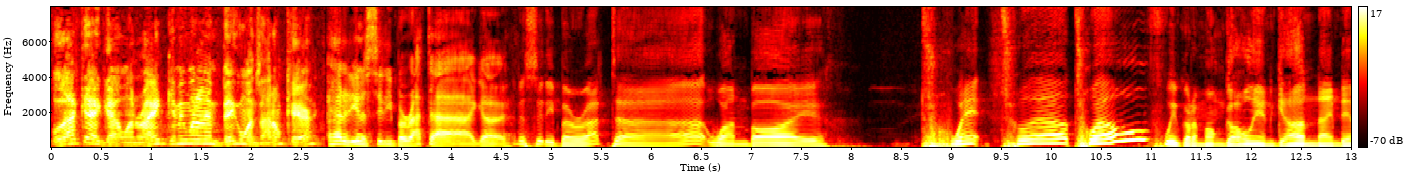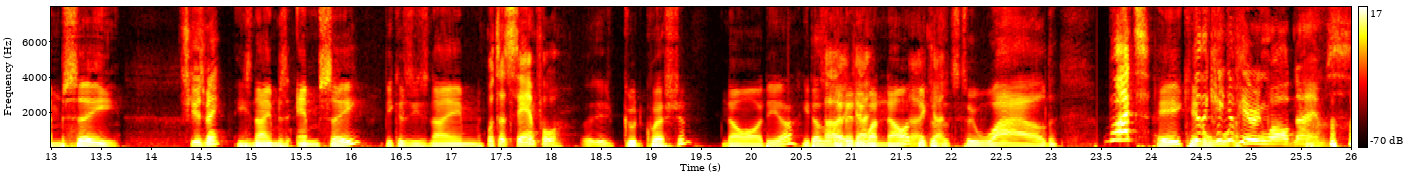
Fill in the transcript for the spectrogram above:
Well, that guy got one, right? Give me one of them big ones. I don't care. How did Inner City Barata go? Inner City Barata won by tw- 12, 12? We've got a Mongolian gun named MC. Excuse me? His name's MC because his name. What's that stand for? Good question. No idea. He doesn't let Okay. anyone know it because Okay. it's too wild. What? He can. You're the king of hearing wild names.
